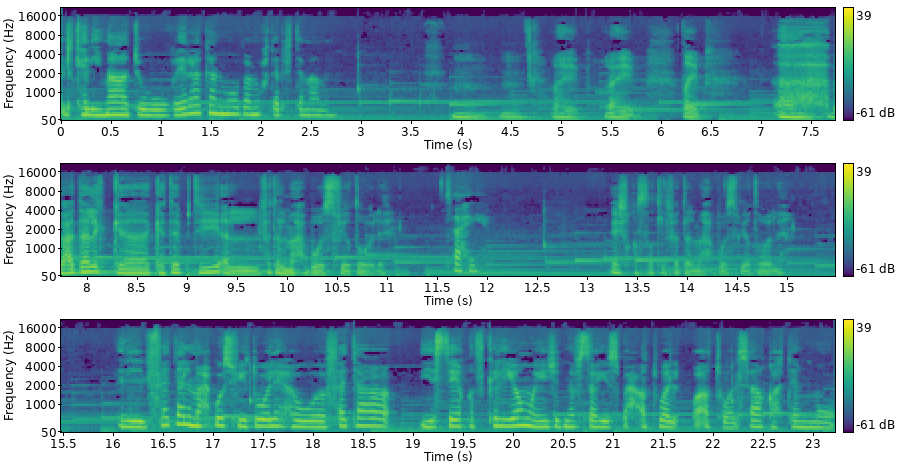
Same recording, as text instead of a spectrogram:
الكلمات وغيرها كان الموضوع مختلف تماما. رهيب رهيب. طيب آه بعد ذلك آه، كتبتي الفتى المحبوس في طوله. صحيح. إيش قصة الفتى المحبوس في طوله؟ الفتى المحبوس في طوله هو فتى يستيقظ كل يوم ويجد نفسه يصبح أطول وأطول ساقه تنمو.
